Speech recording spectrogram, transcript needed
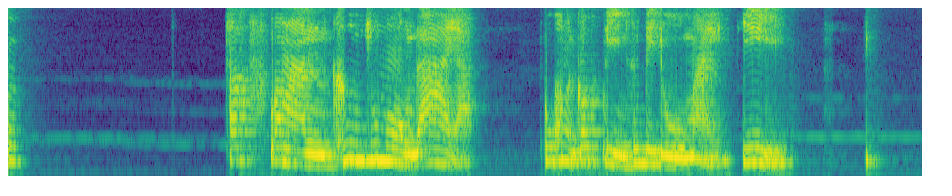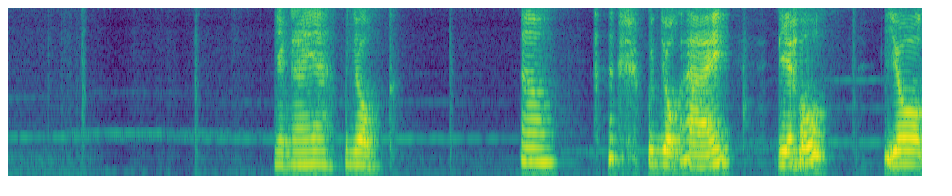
อสักประมาณครึ่งชั่วโมงได้อะ ทุกคนก็ปีนขึ้นไปดูใหม่ที่ยังไงอะคุณหยก เอา คุณหยกหาย เดี๋ยว โยก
